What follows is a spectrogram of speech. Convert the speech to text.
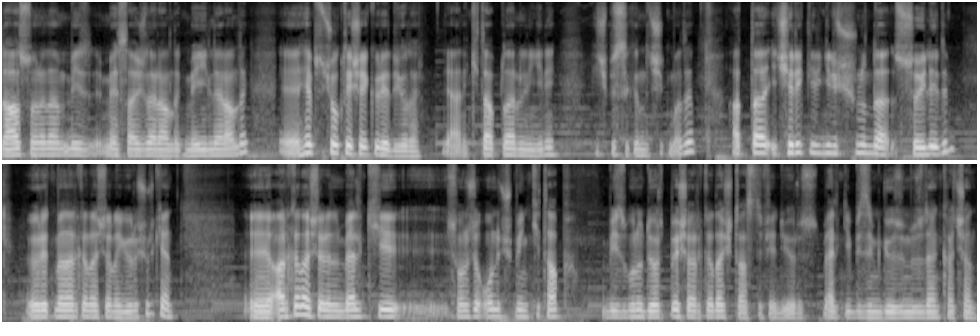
daha sonradan biz mesajlar aldık, mailler aldık. E, hepsi çok teşekkür ediyorlar. Yani kitaplarla ilgili hiçbir sıkıntı çıkmadı. Hatta içerikle ilgili şunu da söyledim. Öğretmen arkadaşlarla görüşürken. E, arkadaşların belki e, sonuçta 13 bin kitap biz bunu 4-5 arkadaş tasnif ediyoruz. Belki bizim gözümüzden kaçan,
